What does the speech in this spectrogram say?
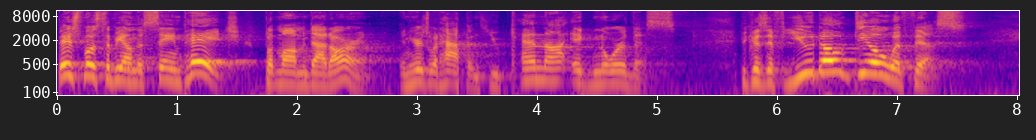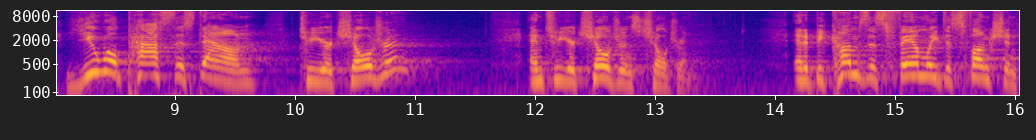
They're supposed to be on the same page, but mom and dad aren't. And here's what happens you cannot ignore this. Because if you don't deal with this, you will pass this down to your children and to your children's children. And it becomes this family dysfunction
